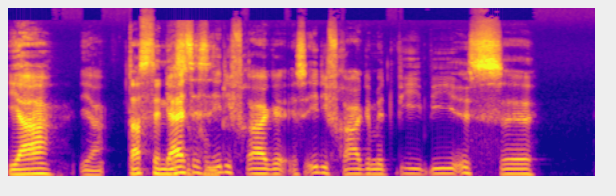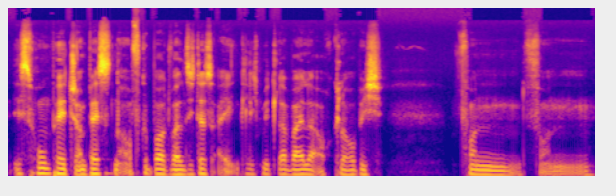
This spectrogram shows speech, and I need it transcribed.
Ja, ja. Das denn Ja, es ist Punkt. eh die Frage, ist eh die Frage mit wie, wie ist, äh, ist Homepage am besten aufgebaut, weil sich das eigentlich mittlerweile auch, glaube ich, von, von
